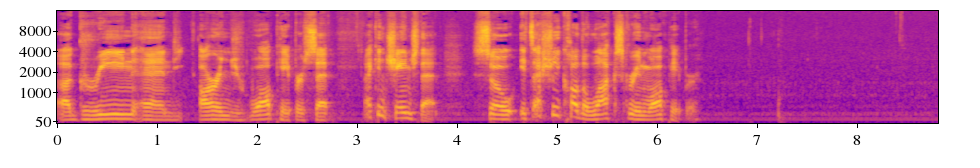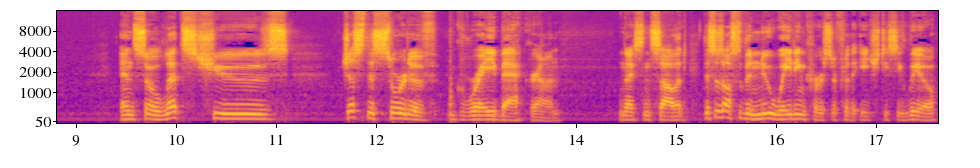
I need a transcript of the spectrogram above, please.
uh, green and orange wallpaper set I can change that. So it's actually called the lock screen wallpaper. And so let's choose just this sort of gray background. Nice and solid. This is also the new waiting cursor for the HTC Leo.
